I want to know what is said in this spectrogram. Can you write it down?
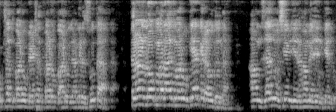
ઉઠત બાળું, બેઠત બાળું બાળું જાગરે સુતા. ત્રણ લોકમાં રાજ મારું ક્યાં કરે અવધૂતા આમ જાજો શિવજી સામે જઈને કેજો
